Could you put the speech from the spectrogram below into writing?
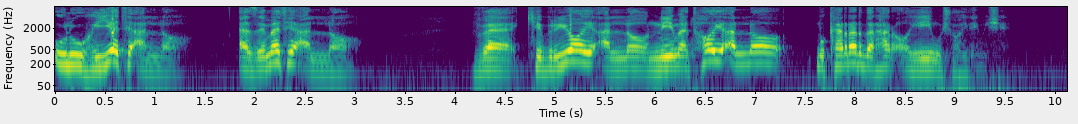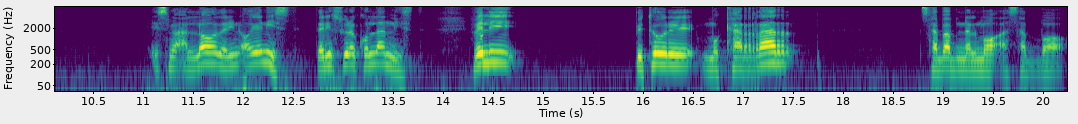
الوهیت الله عظمت الله و کبریای الله نعمتهای الله مکرر در هر آیه مشاهده میشه. اسم الله در این آیه نیست. در این سوره کلا نیست. ولی به طور مکرر سببنا الماء سبا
